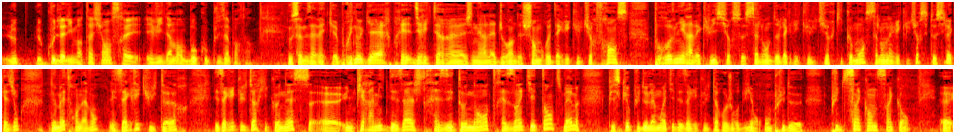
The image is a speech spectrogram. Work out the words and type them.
le, le coût de l'alimentation serait évidemment beaucoup plus important. Nous sommes avec Bruno Guerre, directeur euh, général adjoint de Chambre d'agriculture France, pour revenir avec lui sur ce salon de l'agriculture qui commence. Salon de l'agriculture, c'est aussi l'occasion de mettre en avant les agriculteurs. Les agriculteurs qui connaissent euh, une pyramide des âges très étonnante, très inquiétante même, puisque plus de la moitié des agriculteurs aujourd'hui ont, plus de plus de 55 ans. Euh,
